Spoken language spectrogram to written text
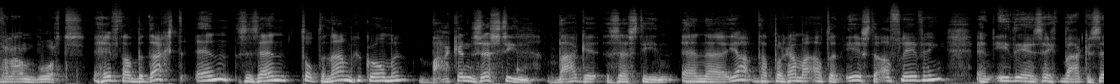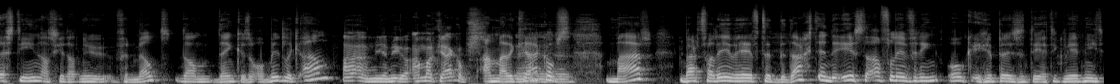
van aan boord. Hij heeft dat bedacht en ze zijn tot de naam gekomen Baken 16. Baken 16. En eh, ja, dat programma had een eerste aflevering. En iedereen zegt Baken 16. Als je dat nu vermeldt, dan denken ze onmiddellijk aan. Ah, en Miamigo. Ah, Mark Jacobs. Aan Mark Eh, Jacobs. Maar Bart van Leeuwen heeft het bedacht en de eerste aflevering ook gepresenteerd. Ik weet niet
